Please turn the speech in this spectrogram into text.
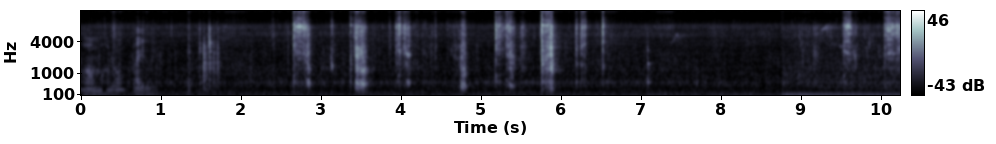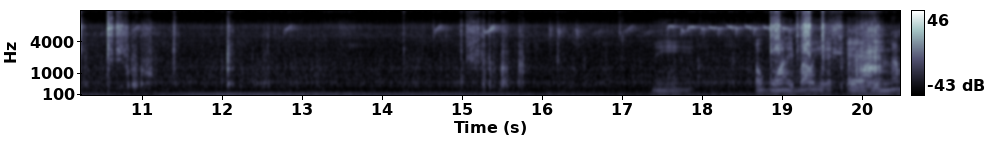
หอมเขาลงไปเลย นี่ เอา หัวให้เบ้าให้แอร์เห็นน้ำ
